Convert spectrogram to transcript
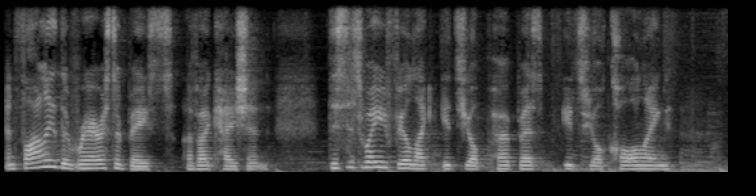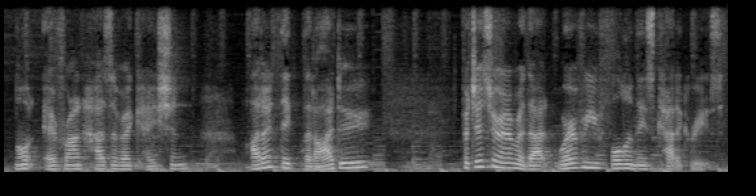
And finally, the rarest of beasts, a vocation. This is where you feel like it's your purpose, it's your calling. Not everyone has a vocation. I don't think that I do. But just remember that wherever you fall in these categories,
